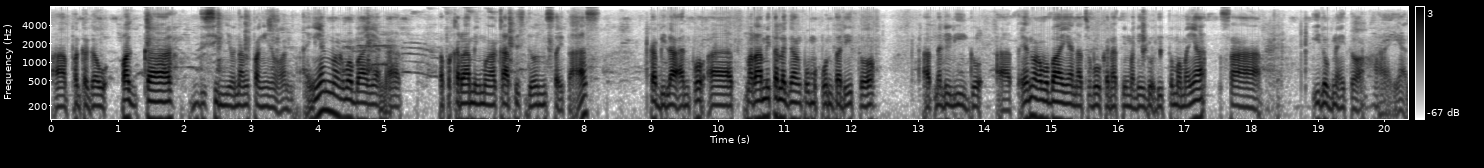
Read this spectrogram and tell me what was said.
ah, pagkagawa pagka-disenyo ng Panginoon. Ayan mga kababayan at napakaraming mga cottage doon sa itaas kabilaan po at marami talagang pumupunta dito at naliligo. At ayan mga kababayan at subukan nating maligo dito mamaya sa ilog na ito. Ayan.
